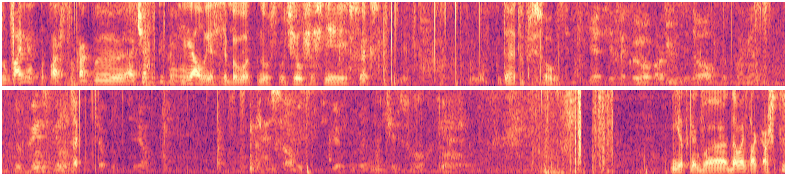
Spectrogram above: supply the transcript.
Ну, понятно, Паш, ну, как бы, а что бы ты потерял, если бы вот, ну, случился с ней секс? Куда это прессовывать? Я тебе такой вопрос не задавал в тот момент. Ну, в принципе, ну так ничего бы не потерял. Стал бы тебе хуже. Ну, через футболку. Нет, как бы, а давай так, а что,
